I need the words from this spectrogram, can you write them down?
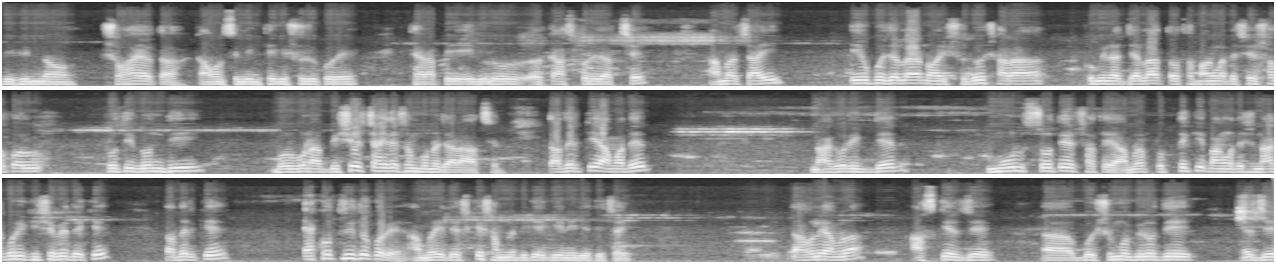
বিভিন্ন সহায়তা কাউন্সিলিং থেকে শুরু করে থেরাপি এগুলোর আহ, কাজ করে যাচ্ছে। আমরা চাই এই উপজেলা নয় শুধু সারা কুমিল্লা জেলা তথা বাংলাদেশের সকল প্রতিবন্ধী বলব না বিশেষ চাহিদা সম্পন্ন যারা আছেন তাদেরকে আমাদের নাগরিকদের মূল স্রোতের সাথে আমরা প্রত্যেকেই বাংলাদেশের নাগরিক হিসেবে দেখে তাদেরকে একত্রিত করে আমরা এই দেশকে সামনের দিকে এগিয়ে নিয়ে যেতে চাই। তাহলে আমরা আজকের যে বৈষম্য বিরোধী যে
